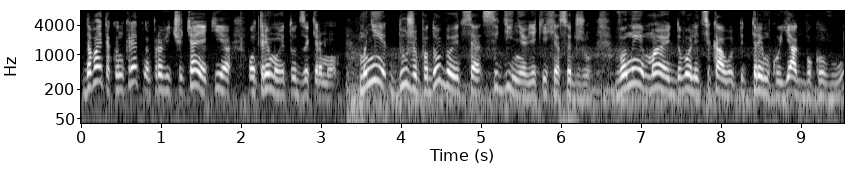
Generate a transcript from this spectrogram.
Давайте конкретно про відчуття, які я отримую тут за кермом. Мені дуже подобаються сидіння, в яких я сиджу. Вони мають доволі цікаву підтримку, як бокову.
